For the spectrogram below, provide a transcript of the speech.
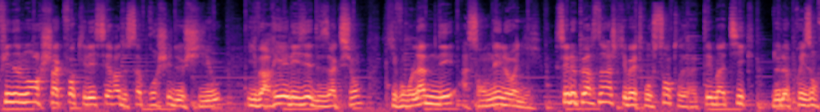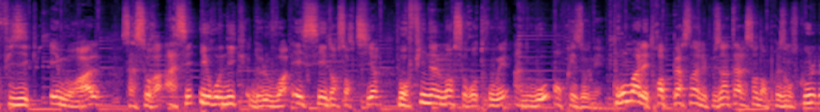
Finalement, chaque fois qu'il essaiera de s'approcher de Shio, il va réaliser des actions qui vont l'amener à s'en éloigner. C'est le personnage qui va être au centre de la thématique de la prison physique et morale. Ça sera assez ironique de le voir essayer d'en sortir pour finalement se retrouver à nouveau emprisonné. Pour moi, les trois personnages les plus intéressants dans Prison School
